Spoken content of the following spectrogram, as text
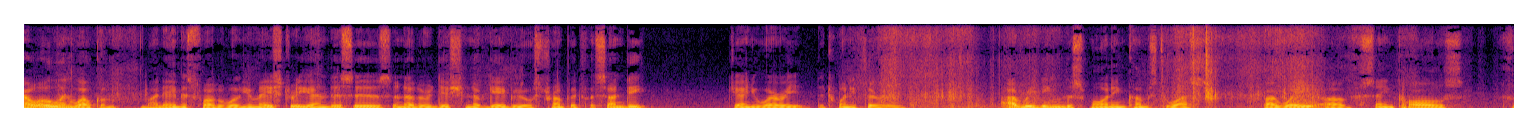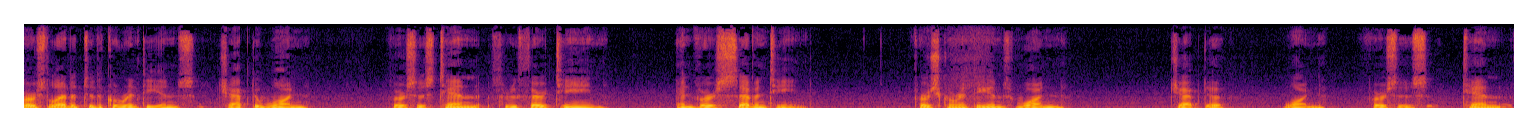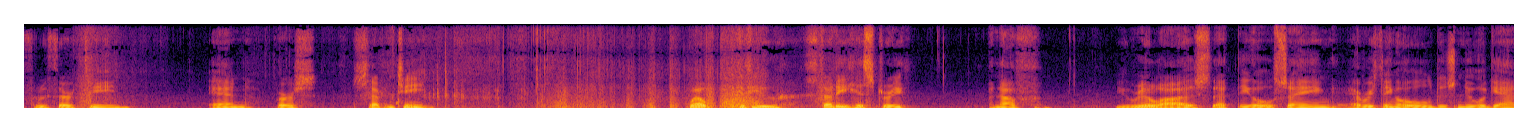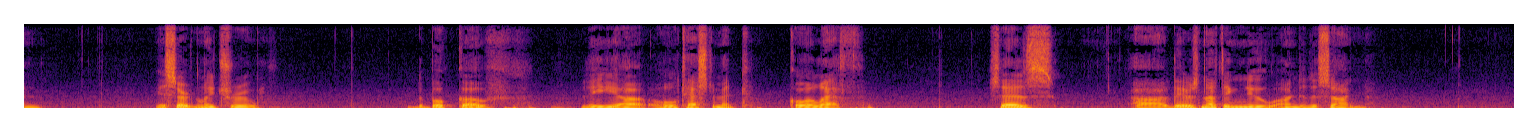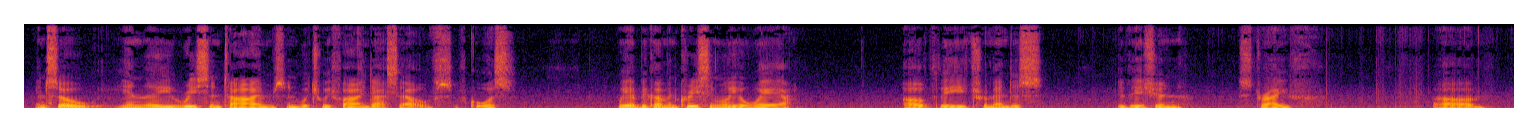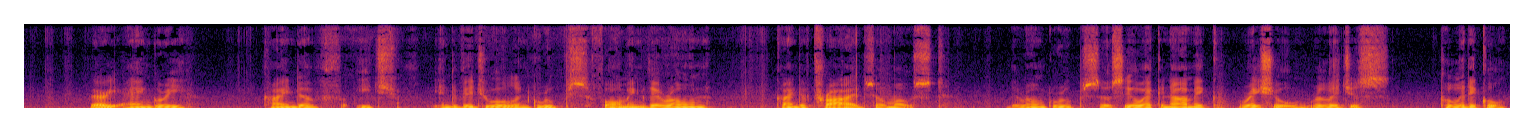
Hello and welcome. My name is Father William Maestri, and this is another edition of Gabriel's Trumpet for Sunday, January the 23rd. Our reading this morning comes to us by way of St. Paul's first letter to the Corinthians, chapter 1, verses 10 through 13, and verse 17. 1 Corinthians 1, chapter 1, verses 10 through 13 and verse 17. Well, if you study history enough, you realize that the old saying, everything old is new again, is certainly true. The book of the uh, Old Testament, Qoheleth, says, uh, There's nothing new under the sun. And so, in the recent times in which we find ourselves, of course, we have become increasingly aware of the tremendous division, strife, um, very angry kind of each individual and groups forming their own kind of tribes almost, their own groups, socioeconomic, racial, religious, political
